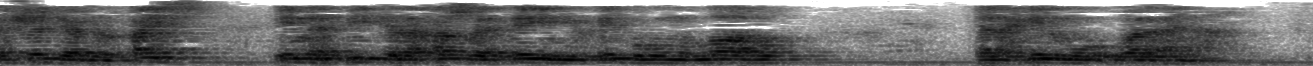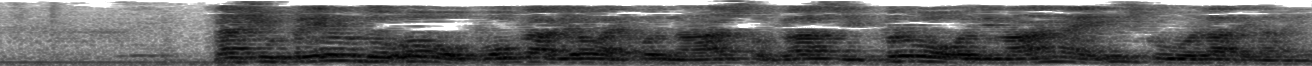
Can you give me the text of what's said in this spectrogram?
الشج بن القيس إن فيك لخصلتين يحبهم الله الحلم والأنا Znači u prijevodu ovo poglavlje, ovaj kod naslov glasi prvo od imana je izgovor la ilaha illallah.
